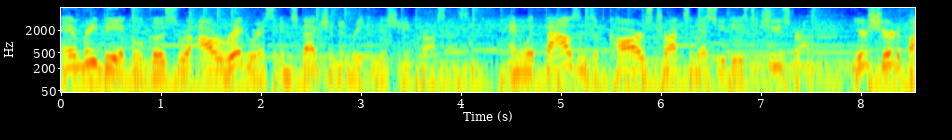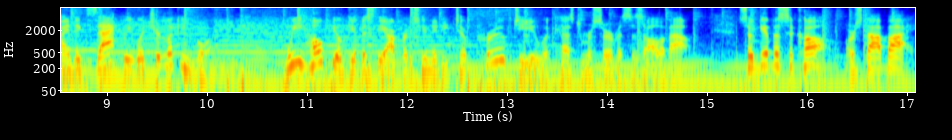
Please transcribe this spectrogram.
Every vehicle goes through our rigorous inspection and reconditioning process. And with thousands of cars, trucks, and SUVs to choose from, you're sure to find exactly what you're looking for. We hope you'll give us the opportunity to prove to you what customer service is all about. So give us a call or stop by.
